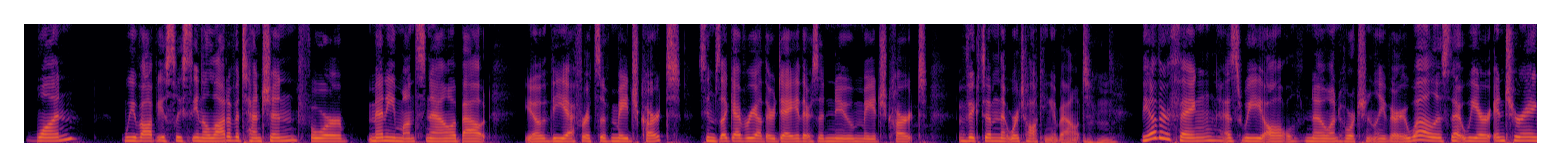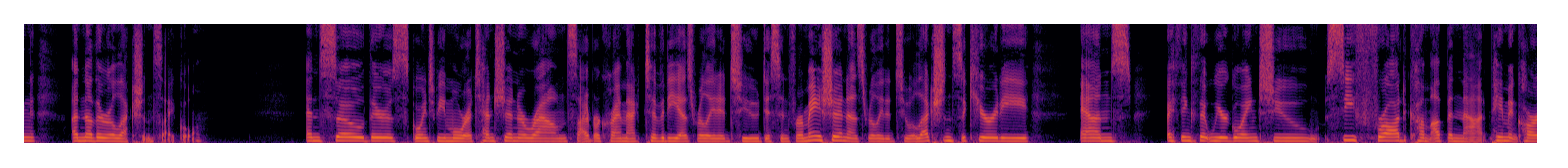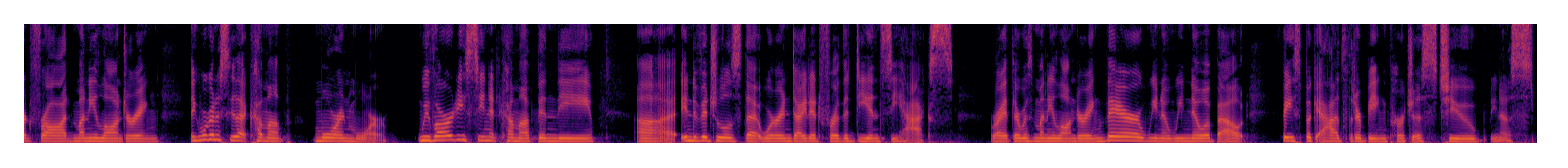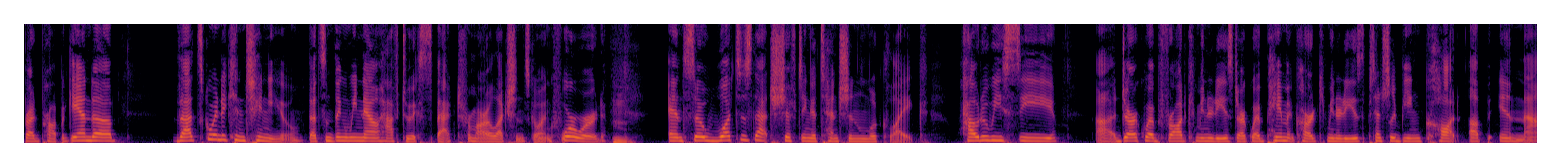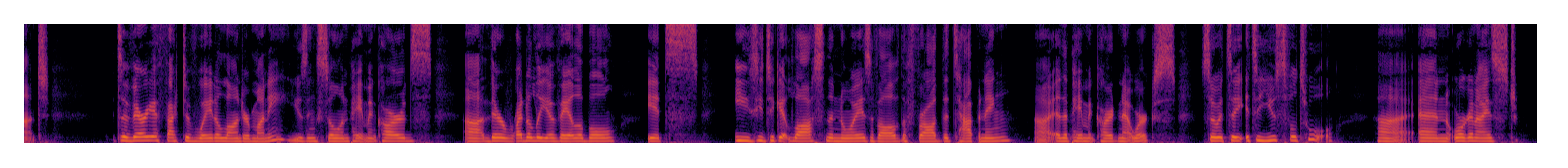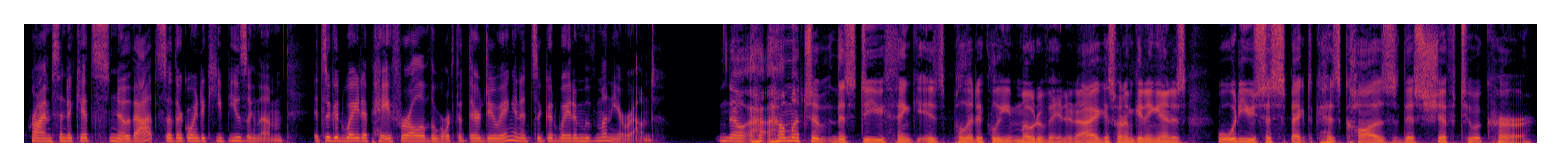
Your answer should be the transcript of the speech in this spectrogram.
One, we've obviously seen a lot of attention for many months now about you know the efforts of MageCart. Seems like every other day there's a new MageCart victim that we're talking about. Mm-hmm. The other thing, as we all know unfortunately very well, is that we are entering another election cycle. And so there's going to be more attention around cybercrime activity as related to disinformation, as related to election security, and I think that we are going to see fraud come up in that payment card fraud, money laundering. I think we're going to see that come up more and more. We've already seen it come up in the uh, individuals that were indicted for the DNC hacks, right? There was money laundering there. We know we know about Facebook ads that are being purchased to you know spread propaganda. That's going to continue. That's something we now have to expect from our elections going forward. Hmm. And so, what does that shifting attention look like? How do we see uh, dark web fraud communities, dark web payment card communities potentially being caught up in that? It's a very effective way to launder money using stolen payment cards. Uh, they're readily available. It's easy to get lost in the noise of all of the fraud that's happening uh, in the payment card networks. So it's a it's a useful tool, uh, and organized crime syndicates know that, so they're going to keep using them. It's a good way to pay for all of the work that they're doing, and it's a good way to move money around. Now, how much of this do you think is politically motivated? I guess what I'm getting at is what do you suspect has caused this shift to occur?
